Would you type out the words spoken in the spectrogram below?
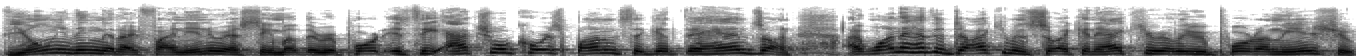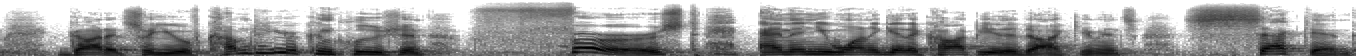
the only thing that I find interesting about the report is the actual correspondence they get their hands on. I want to have the documents so I can accurately report on the issue. Got it. So you have come to your conclusion first, and then you want to get a copy of the documents second.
